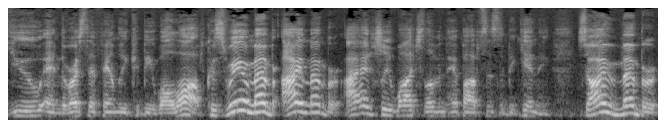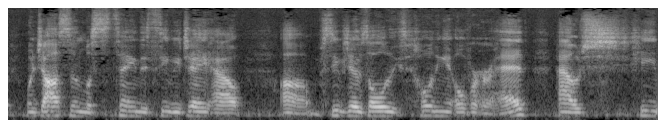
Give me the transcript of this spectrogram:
you and the rest of the family could be well off. Because we remember, I remember, I actually watched Love and Hip Hop since the beginning. So I remember when Joseline was saying to Stevie J how um, Stevie J was holding it over her head, how she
